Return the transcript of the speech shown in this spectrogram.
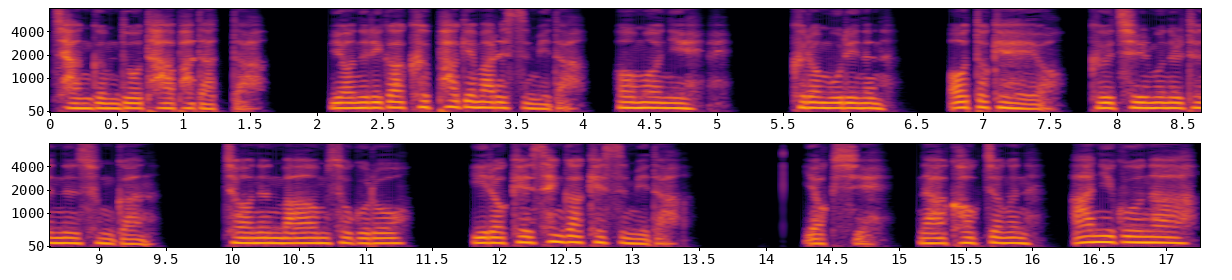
잔금도 다 받았다. 며느리가 급하게 말했습니다. 어머니, 그럼 우리는 어떻게 해요? 그 질문을 듣는 순간 저는 마음속으로 이렇게 생각했습니다. 역시 나 걱정은 아니구나.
